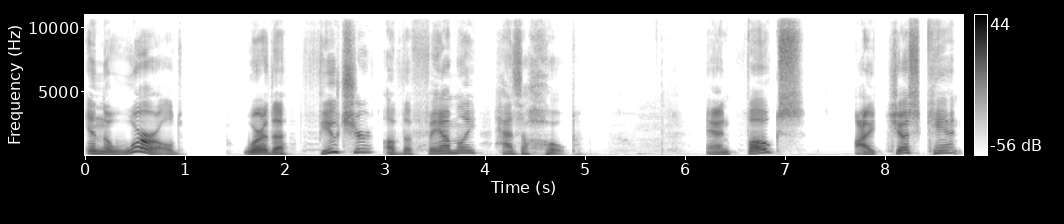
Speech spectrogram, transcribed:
in the world where the future of the family has a hope. And folks, I just can't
